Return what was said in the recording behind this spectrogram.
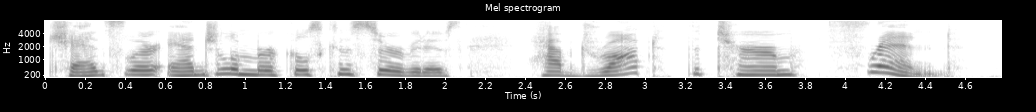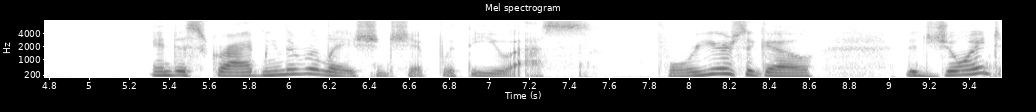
Chancellor Angela Merkel's conservatives have dropped the term friend in describing the relationship with the U.S. Four years ago, the joint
